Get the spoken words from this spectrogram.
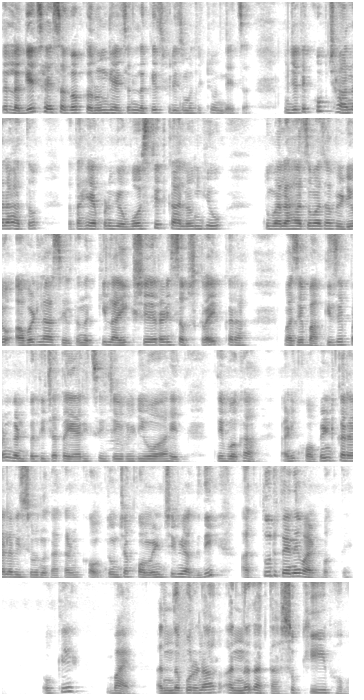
तर लगेच हे सगळं करून घ्यायचं आणि लगेच फ्रीजमध्ये ठेवून द्यायचं. म्हणजे ते खूप छान राहतं. आता हे आपण व्यवस्थित कालवून घेऊ. तुम्हाला हा जो माझा व्हिडिओ आवडला असेल तर नक्की लाईक शेअर आणि सबस्क्राईब करा. माझे बाकीचे पण गणपतीच्या तयारीचे जे व्हिडिओ आहेत ते बघा आणि कॉमेंट करायला विसरू नका कारण कॉ तुमच्या कॉमेंटची मी अगदी आतुरतेने वाट बघते. ओके? बाय. अन्नपूर्णा अन्नदाता सुखी भव.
